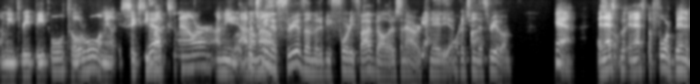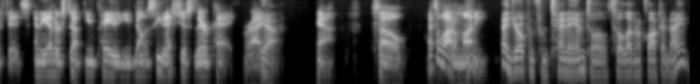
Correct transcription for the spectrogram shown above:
I mean, three people total. I mean, sixty yeah. bucks an hour. I mean, I between know. the three of them, it'd be forty-five dollars an hour yeah, Canadian 45. between the three of them. Yeah, and so. that's and that's before benefits and the other stuff you pay that you don't see. That's just their pay, right? Yeah, yeah. So that's a lot of money. And you're open from ten a.m. till till eleven o'clock at night.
